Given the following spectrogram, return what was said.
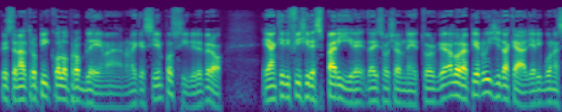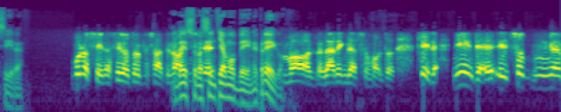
Questo è un altro piccolo problema, non è che sia impossibile, però è anche difficile sparire dai social network. Allora Pierluigi da Cagliari, buonasera. Buonasera, senatore Pesante. No, Adesso la eh, sentiamo bene, prego. No, la ringrazio molto. Senta, niente, eh, eh so, mi ha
